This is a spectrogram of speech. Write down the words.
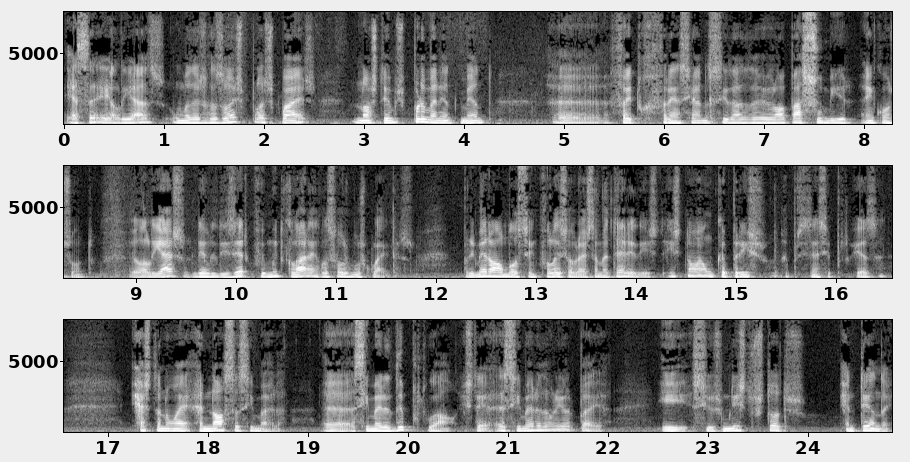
Essa é, aliás, uma das razões pelas quais nós temos permanentemente uh, feito referência à necessidade da Europa assumir em conjunto. Eu, aliás, devo-lhe dizer que fui muito claro em relação aos meus colegas. Primeiro almoço em que falei sobre esta matéria disse isto não é um capricho da presidência portuguesa, esta não é a nossa cimeira, a cimeira de Portugal, isto é a cimeira da União Europeia. E se os ministros todos entendem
